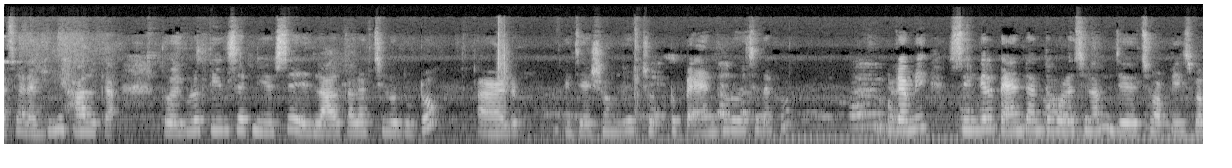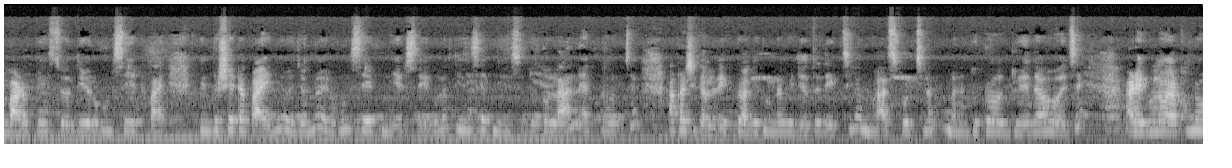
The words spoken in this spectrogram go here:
আছে আর একদমই হালকা। তো এগুলো তিন সেট নিয়ে এসছে লাল কালার ছিল দুটো। আর এই যে সঙ্গে ছোট্ট প্যান্টও রয়েছে, দেখো। ওকে, আমি সিঙ্গেল প্যান্ট আনতে বলেছিলাম যে ছ পিস বা বারো পিস যদি এরকম সেট পায়, কিন্তু সেটা পাইনি, ওই জন্য এরকম সেট নিয়ে এসছে। এগুলো তিন সেট নিয়ে এসছে, দুটো লাল, একটা হচ্ছে আকাশি কালার একটু আগে তোমরা ভিডিওতে দেখছিলাম, ভাজ করছিলাম মানে দুটো ধুয়ে দেওয়া হয়েছে, আর এগুলো এখনও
